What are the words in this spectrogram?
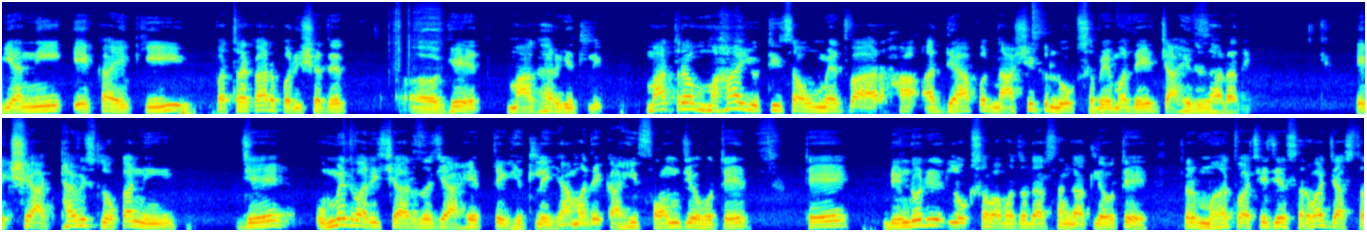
यांनी एकाएकी पत्रकार परिषदेत घेत माघार घेतली. मात्र महायुतीचा उमेदवार हा अद्याप नाशिक लोकसभेमध्ये जाहीर झाला नाही. एकशे अठ्ठावीस लोकांनी जे उमेदवारीचे अर्ज जे आहेत ते घेतले. यामध्ये काही फॉर्म जे होते ते दिंडोरी लोकसभा मतदारसंघातले होते. तर महत्त्वाचे जे सर्वात जास्त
